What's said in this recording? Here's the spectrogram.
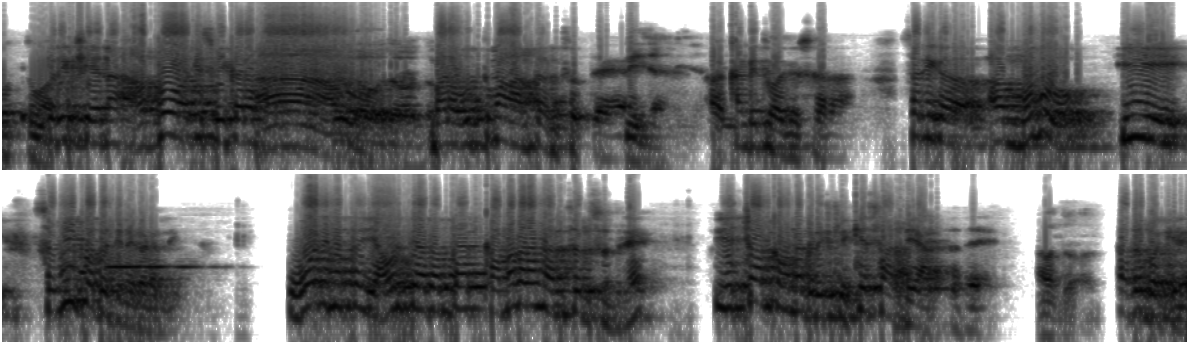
ಉತ್ತಮ. ಪರೀಕ್ಷೆಯನ್ನ ಹಬ್ಬವಾಗಿ ಸ್ವೀಕಾರ. ಬಹಳ ಉತ್ತಮ ಅಂತ ಅನ್ಸುತ್ತೆ. ನಿಜ. ಖಂಡಿತವಾಗಿಯೂ ಸರ್. ಸರ್ ಈಗ ಆ ಮಗು ಈ ಸಮೀಪದ ದಿನಗಳಲ್ಲಿ ಓದಿನತ್ತ ಯಾವ ರೀತಿ ಆದಂತಹ ಕ್ರಮಗಳನ್ನು ಅನುಸರಿಸಿದ್ರೆ ಹೆಚ್ಚು ಅಂಕವನ್ನು ಗಳಿಸಲಿಕ್ಕೆ ಸಾಧ್ಯ ಆಗ್ತದೆ. ಹೌದು. ಹೌದು. ಅದ್ರ ಬಗ್ಗೆ.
